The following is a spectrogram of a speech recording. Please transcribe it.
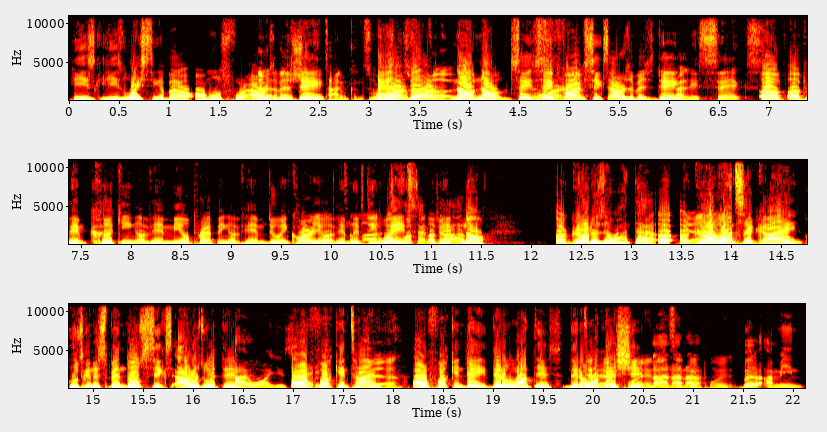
He's he's wasting about almost four hours That- of that his day. Time consuming. And the- no, no, say say More. five six hours of his day At least six. of of him cooking, of him meal prepping, of him doing cardio, of him That's a lifting lot. weights, That's a full-time of him. job. No, a girl doesn't want that. A, a girl Yeah. wants a guy who's gonna spend those six hours with him I want you. all Zaddy. fucking time, Yeah. all fucking day. They don't want this. They don't That's want a that shit. point. Nah, That's nah, a nah. good point. But I mean,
